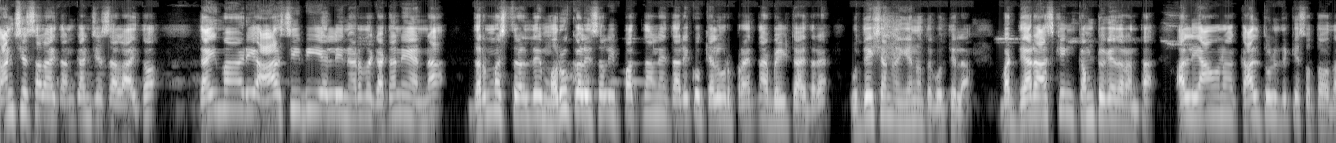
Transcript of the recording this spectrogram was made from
ಕಾನ್ಶಿಯಸ್ ಅಲ್ಲ ಆಯ್ತು ಅನ್ಕಾನ್ಶಿಯಸ್ ಅಲ್ಲ ಆಯ್ತು. ದಯಮಾಡಿ ಆರ್ ಸಿ ಯಲ್ಲಿ ನಡೆದ ಘಟನೆಯನ್ನ ಧರ್ಮಸ್ಥಳದಲ್ಲಿ ಮರುಕಳಿಸಲು ಇಪ್ಪತ್ನಾಲ್ಕನೇ ತಾರೀಕು ಕೆಲವರು ಪ್ರಯತ್ನ ಬೀಳ್ತಾ ಇದ್ದಾರೆ. ಉದ್ದೇಶ ನನಗೇನು ಅಂತ ಗೊತ್ತಿಲ್ಲ. But they are asking come together ಅಂತ. ಅಲ್ಲಿ ಯಾವನ ಕಾಲು ತುಳಿದಕ್ಕೆ ಸತ್ತೋದ?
